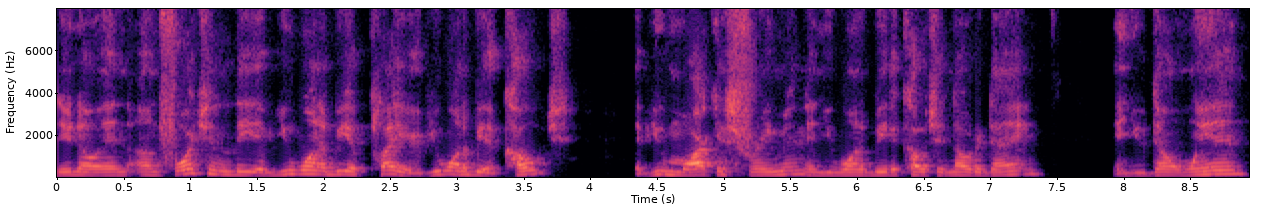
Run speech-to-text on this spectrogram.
You know, and unfortunately, if you want to be a player, if you want to be a coach, if you Marcus Freeman and you want to be the coach at Notre Dame and you don't win,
